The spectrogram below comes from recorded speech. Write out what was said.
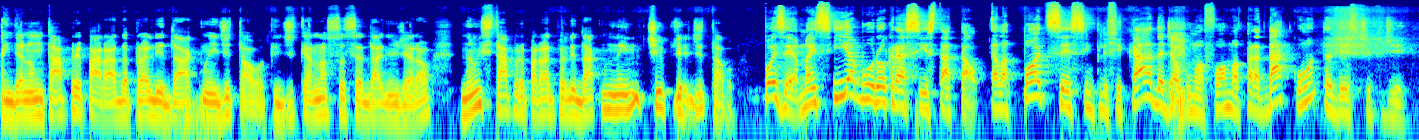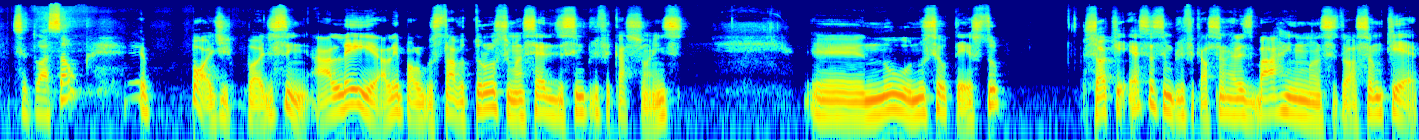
ainda não está preparada para lidar com edital. Acredito que a nossa sociedade em geral não está preparada para lidar com nenhum tipo de edital. Pois é, mas e a burocracia estatal? Ela pode ser simplificada de alguma forma para dar conta desse tipo de situação? É, pode, pode sim. A lei, a lei Paulo Gustavo trouxe uma série de simplificações é, no, no seu texto, só que essa simplificação ela esbarra em uma situação que é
